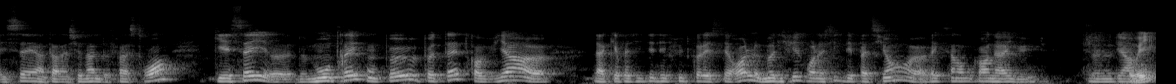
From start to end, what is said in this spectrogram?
essai international de phase 3 qui essaye de montrer qu'on peut peut-être via la capacité des flux de cholestérol modifier le pronostic des patients avec syndrome coronaire aigu. Oui,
